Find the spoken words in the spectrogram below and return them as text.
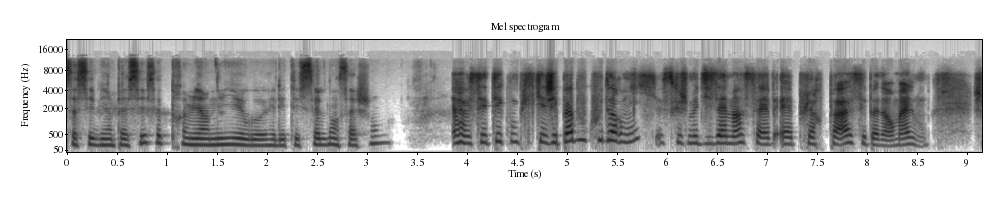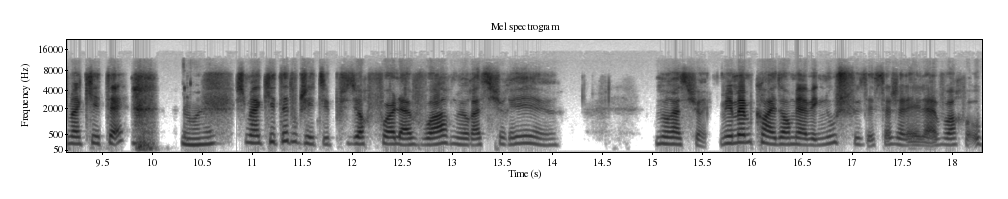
ça s'est bien passé cette première nuit où elle était seule dans sa chambre? Euh, C'était compliqué. J'ai pas beaucoup dormi parce que je me disais mince, elle, elle pleure pas, c'est pas normal. Je m'inquiétais. je m'inquiétais donc j'ai été plusieurs fois la voir, me rassurer. Euh, me rassurer. Mais même quand elle dormait avec nous, je faisais ça, j'allais la voir. Au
